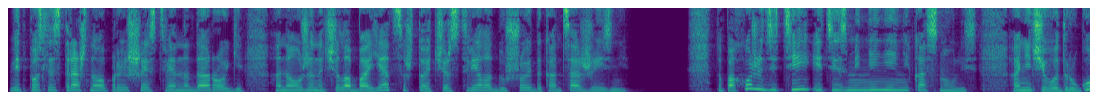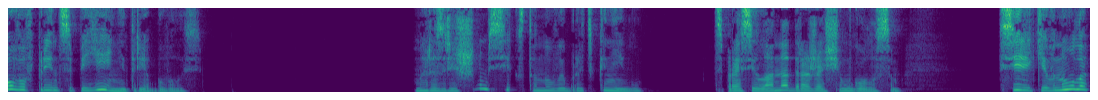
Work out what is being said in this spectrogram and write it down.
Ведь после страшного происшествия на дороге она уже начала бояться, что очерствела душой до конца жизни. Но, похоже, детей эти изменения не коснулись, а ничего другого, в принципе, ей не требовалось. «Мы разрешим Сикстону выбрать книгу?» — спросила она дрожащим голосом. Сири кивнула,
